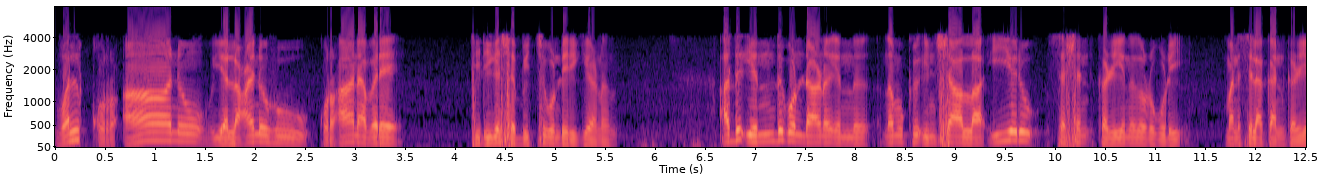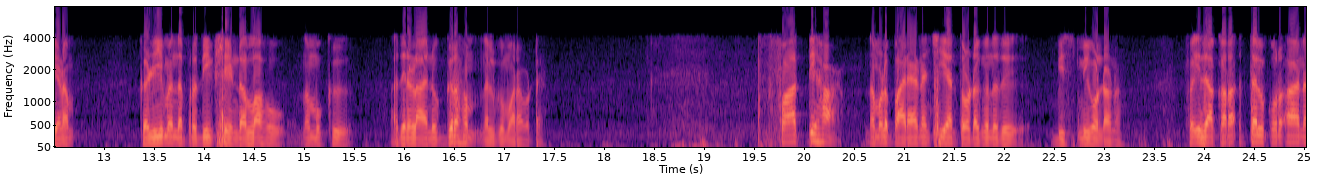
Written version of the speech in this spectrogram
വൽ ഖുർആനു യലാനുഹു ഖുർആൻ അവരെ തിരികെ ശപിച്ചുകൊണ്ടിരിക്കുകയാണ്. അത് എന്തുകൊണ്ടാണ് എന്ന് നമുക്ക് ഇൻഷാല്ല ഈ ഒരു സെഷൻ കഴിയുന്നതോടുകൂടി മനസ്സിലാക്കാൻ കഴിയണം. കഴിയുമെന്ന പ്രതീക്ഷയുണ്ട്. അള്ളാഹു നമുക്ക് അതിനുള്ള അനുഗ്രഹം നൽകുമാറാവട്ടെ. ഫാത്തിഹ നമ്മൾ പാരായണം ചെയ്യാൻ തുടങ്ങുന്നത് ബിസ്മി കൊണ്ടാണ്. ഇതാ ഖുർആന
